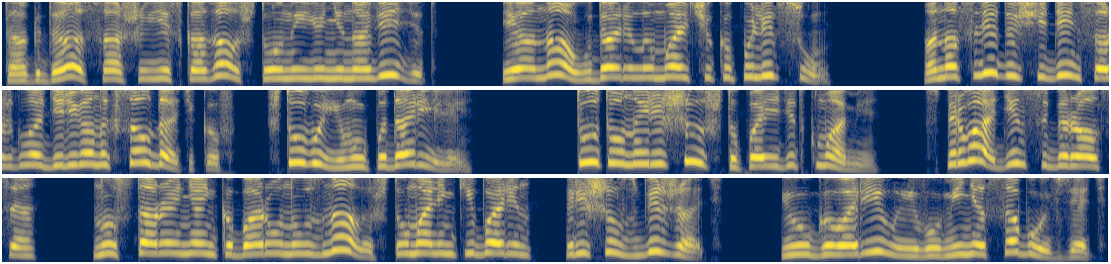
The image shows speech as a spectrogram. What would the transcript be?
Тогда Саша ей сказал, что он ее ненавидит, и она ударила мальчика по лицу а на следующий день сожгла деревянных солдатиков, что вы ему подарили. Тут он и решил, что поедет к маме. Сперва один собирался, но старая нянька барона узнала, что маленький барин решил сбежать, и уговорила его меня с собой взять.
